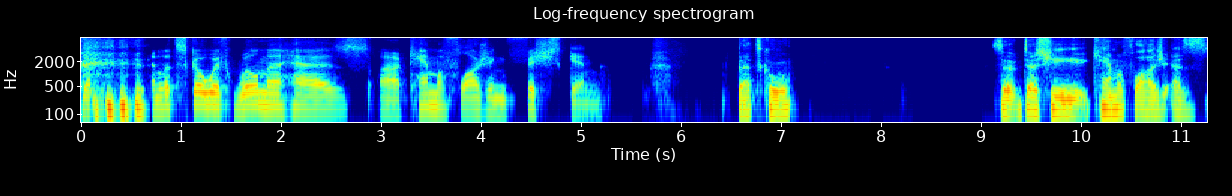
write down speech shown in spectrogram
Yep. And let's go with Wilma has uh, camouflaging fish skin. That's cool. So does she camouflage as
